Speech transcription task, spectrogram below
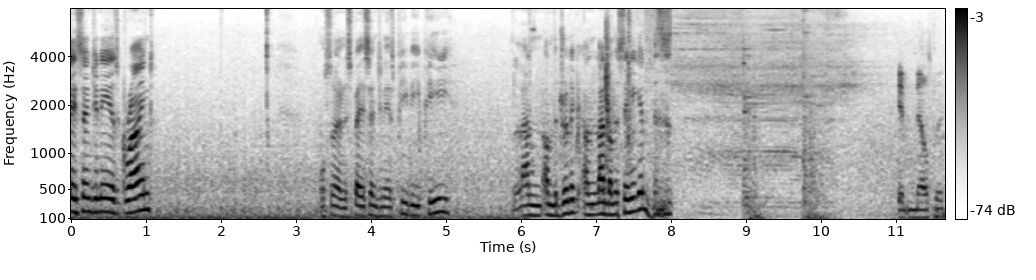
Space Engineers Grind, also known as Space Engineers PvP. Land on the drilling and land on this thing again. Get melted.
